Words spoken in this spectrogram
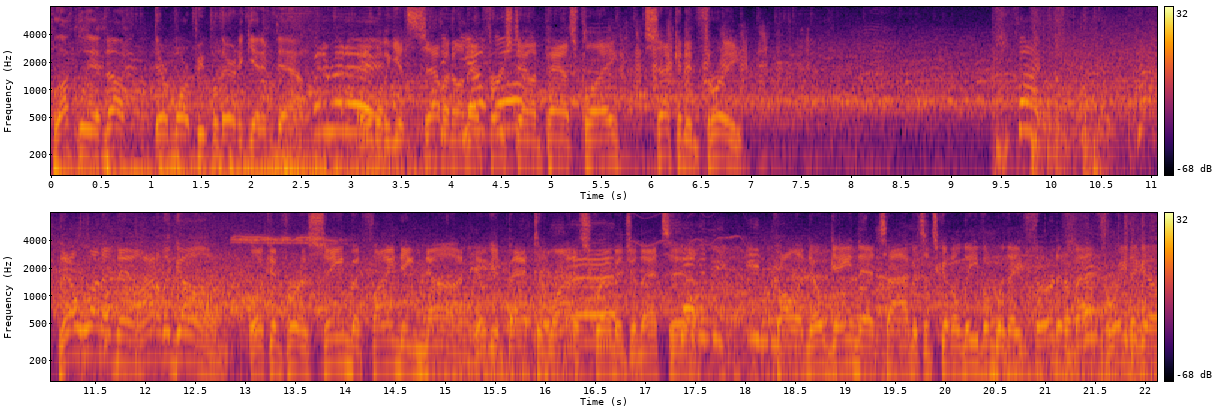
Luckily enough, there were more people there to get him down. Ready, ready. Able to get seven on that first down pass play. Second and three. Five. They'll run it now out of the gun. Looking for a seam, but finding none. He'll get back to the line of scrimmage, and that's it. Call it no gain that time as it's going to leave him with a third and about three to go.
